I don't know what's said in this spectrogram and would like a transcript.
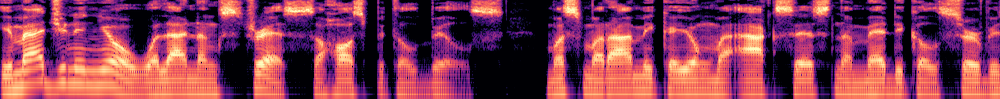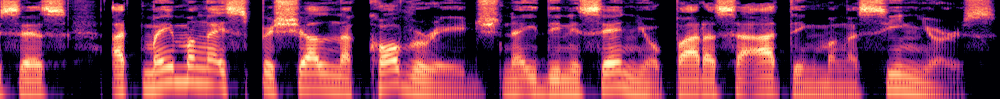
Imagine niyo wala ng stress sa hospital bills. Mas marami kayong ma-access na medical services at may mga espesyal na coverage na idinisenyo para sa ating mga seniors.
